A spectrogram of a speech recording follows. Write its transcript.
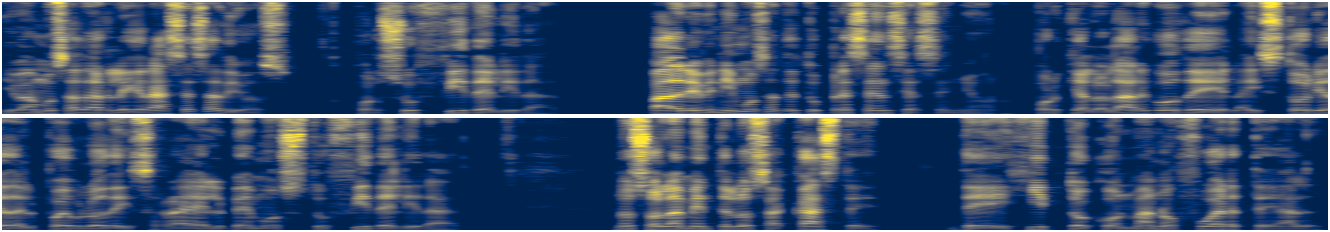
y vamos a darle gracias a Dios por su fidelidad. Padre, venimos ante tu presencia, Señor, porque a lo largo de la historia del pueblo de Israel vemos tu fidelidad. No solamente lo sacaste de Egipto con mano fuerte al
